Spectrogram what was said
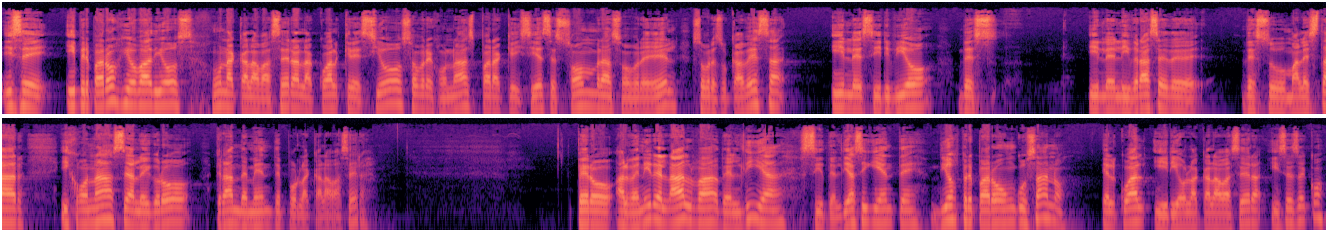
Dice, y preparó Jehová Dios una calabacera, la cual creció sobre Jonás para que hiciese sombra sobre él, sobre su cabeza, y le sirvió y le librase de, de su malestar y Jonás se alegró grandemente por la calabacera. Pero al venir el alba del día, sí, del día siguiente, Dios preparó un gusano, el cual hirió la calabacera y se secó.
